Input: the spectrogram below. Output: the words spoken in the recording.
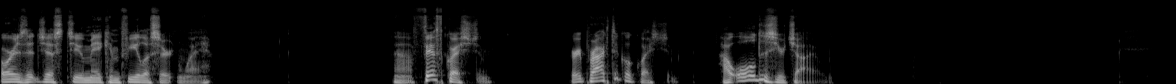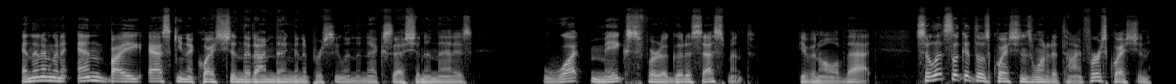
Or is it just to make him feel a certain way? Uh, fifth question, very practical question How old is your child? And then I'm going to end by asking a question that I'm then going to pursue in the next session, and that is what makes for a good assessment, given all of that? So let's look at those questions one at a time. First question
